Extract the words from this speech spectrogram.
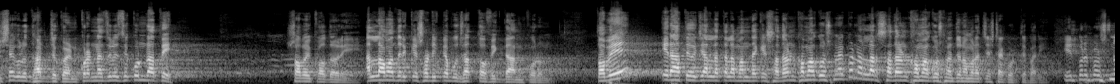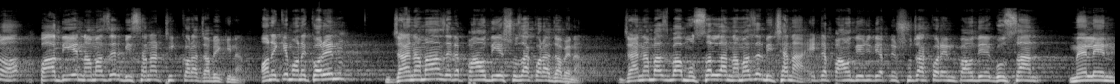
বিষয়গুলো ধার্য করেন। কোরআন নাজিল হয়েছে কোন রাতে? সবে কদরে। আল্লাহ আমাদেরকে সঠিকটা বুঝার তৌফিক দান করুন। তবে এ রাতে ওই যে আল্লাহ তালা মান্দাকে সাধারণ ক্ষমা ঘোষণা করেন, আল্লাহর সাধারণ ক্ষমা ঘোষণার জন্য আমরা চেষ্টা করতে পারি। এরপরে প্রশ্ন, পা দিয়ে নামাজের বিছানা ঠিক করা যাবে কিনা? অনেকে মনে করেন, জায়নামাজ এটা পাও দিয়ে সোজা করা যাবে না। জায়নামাজ বা মুসাল্লা নামাজের বিছানা, এটা পাও দিয়ে যদি আপনি সোজা করেন, পাও দিয়ে গোসান মেলেন,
